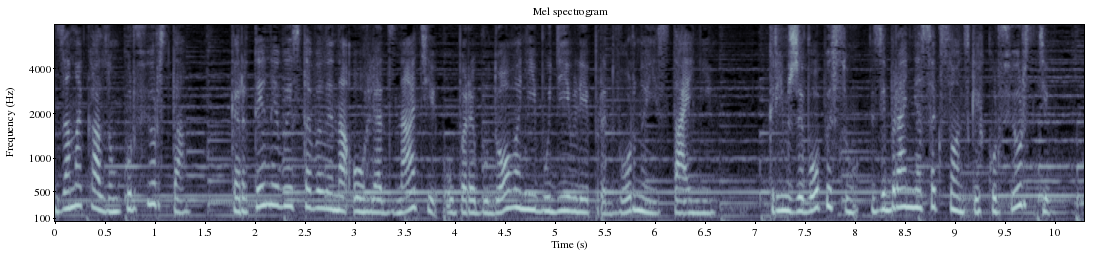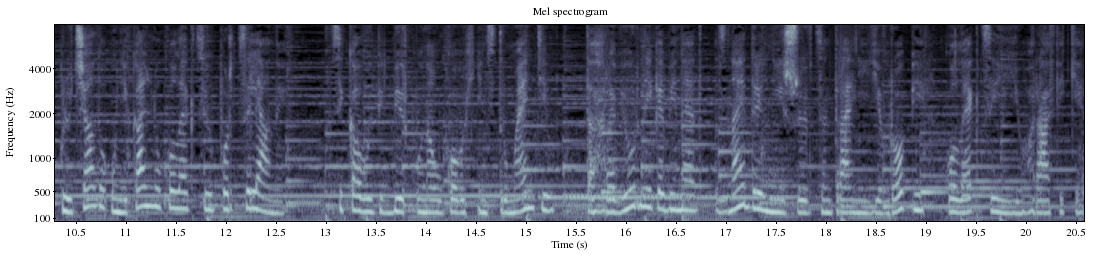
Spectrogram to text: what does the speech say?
За наказом Курфюрста картини виставили на огляд знаті у перебудованій будівлі придворної стайні. Крім живопису, зібрання саксонських курфюрстів включало унікальну колекцію порцеляни, цікаву підбірку наукових інструментів та гравюрний кабінет з найдревнішою в Центральній Європі колекцією графіки.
